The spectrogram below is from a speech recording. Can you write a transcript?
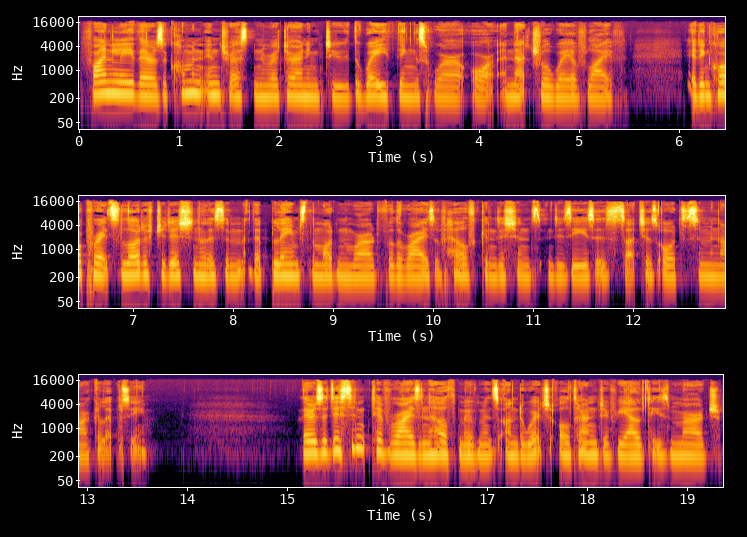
Finally, there is a common interest in returning to the way things were or a natural way of life. It incorporates a lot of traditionalism that blames the modern world for the rise of health conditions and diseases such as autism and narcolepsy. There is a distinctive rise in health movements under which alternative realities merge.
